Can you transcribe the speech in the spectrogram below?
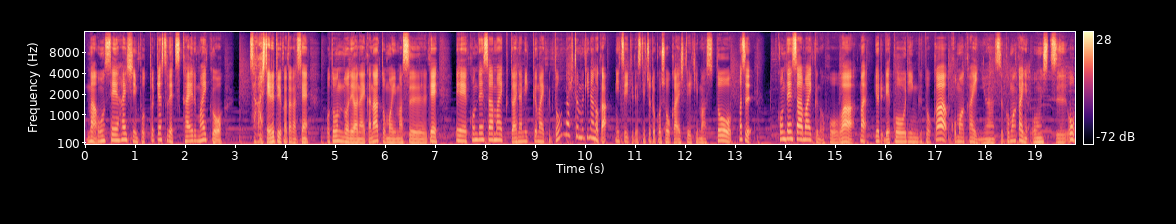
まあ、音声配信、ポッドキャストで使えるマイクを探しているという方がですね、ほとんどではないかなと思います。で、えー、コンデンサーマイクと、ダイナミックマイク、どんな人向きなのかについてですね、ちょっとご紹介していきますと、まず、コンデンサーマイクの方は、まあ、いわゆるレコーディングとか、細かいニュアンス、細かい音質を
